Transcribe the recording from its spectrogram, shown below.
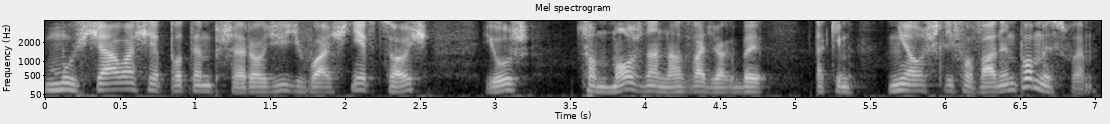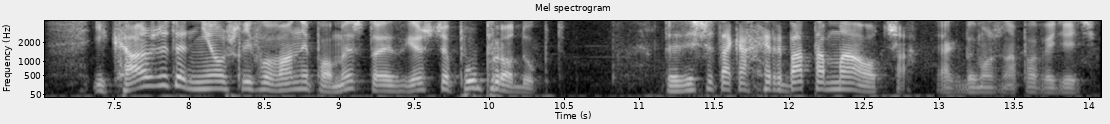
musiała się potem przerodzić właśnie w coś już, co można nazwać jakby takim nieoszlifowanym pomysłem. I każdy ten nieoszlifowany pomysł to jest jeszcze półprodukt. To jest jeszcze taka herbata maocza, jakby można powiedzieć.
